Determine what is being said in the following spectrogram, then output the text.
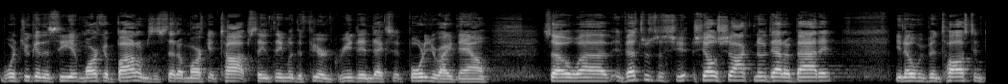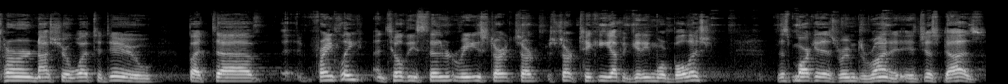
what you're going to see at market bottoms instead of market tops. Same thing with the fear and greed index at 40 right now. So uh, investors are shell shocked, no doubt about it. You know, we've been tossed and turned, not sure what to do. But uh, frankly, until these sentiment readings start, start, start ticking up and getting more bullish, this market has room to run. It, it just does.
